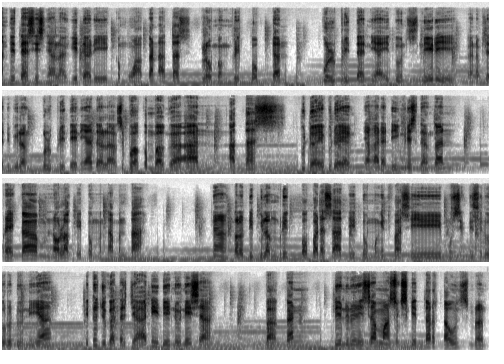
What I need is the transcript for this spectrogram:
antitesisnya lagi dari kemuakan atas gelombang Britpop dan Cool Britannia itu sendiri. Karena bisa dibilang Cool Britannia adalah sebuah kebanggaan atas budaya-budaya yang, yang ada di Inggris. Sedangkan mereka menolak itu mentah-mentah Nah, kalau dibilang Britpop pada saat itu menginvasi musik di seluruh dunia, itu juga terjadi di Indonesia. Bahkan di Indonesia masuk sekitar tahun 90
